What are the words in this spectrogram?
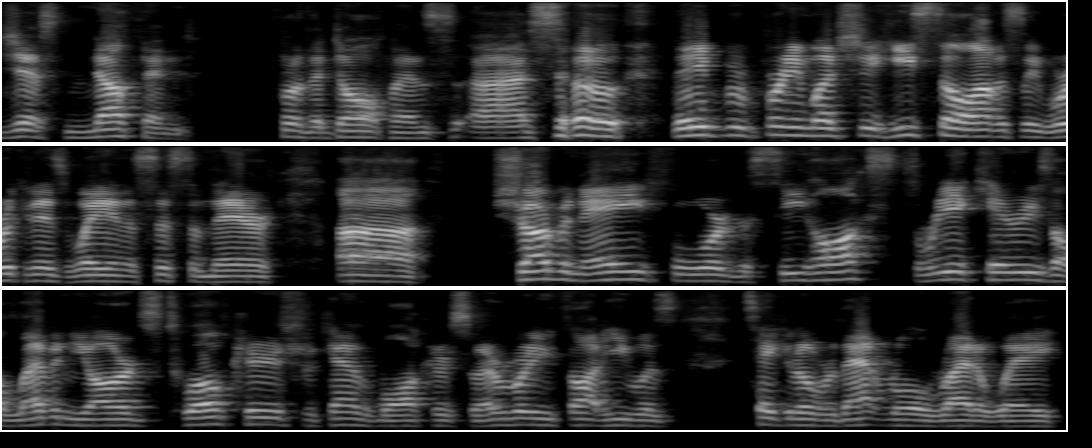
just nothing for the Dolphins. Uh, so they were pretty much, he's still obviously working his way in the system there. Uh, Charbonnet for the Seahawks, three carries, 11 yards, 12 carries for Kenneth Walker. So everybody thought he was taking over that role right away.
